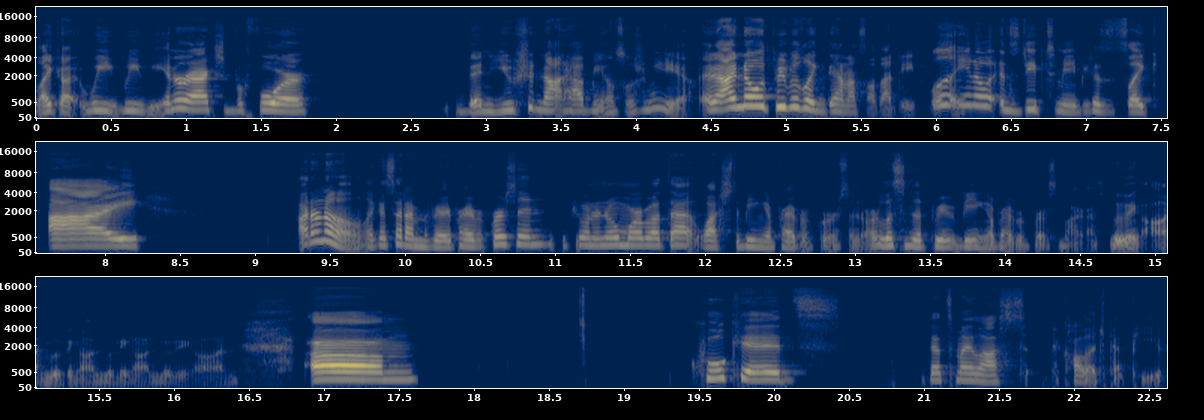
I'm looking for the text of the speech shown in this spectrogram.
like a, we, we we interacted before, then you should not have me on social media. And I know with people like, damn, that's not that deep. Well, you know, it's deep to me because it's like I I don't know. Like I said, I'm a very private person. If you want to know more about that, watch the Being a Private Person or listen to the Being a Private Person podcast. Moving on, moving on, moving on, moving on. Um, cool kids that's my last college pet peeve.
